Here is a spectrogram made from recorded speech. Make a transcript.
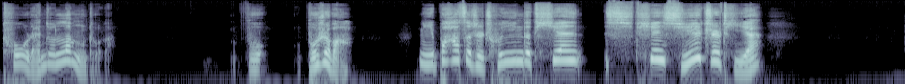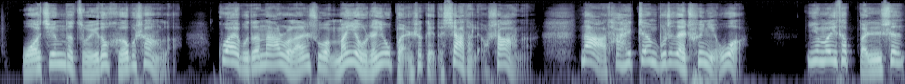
突然就愣住了。不，不是吧？你八字是纯阴的天天邪之体？我惊得嘴都合不上了。怪不得那若兰说没有人有本事给他下得了煞呢，那他还真不是在吹牛啊，因为他本身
